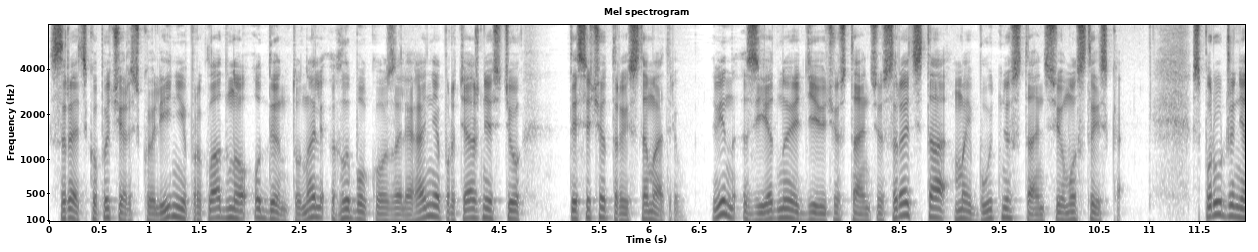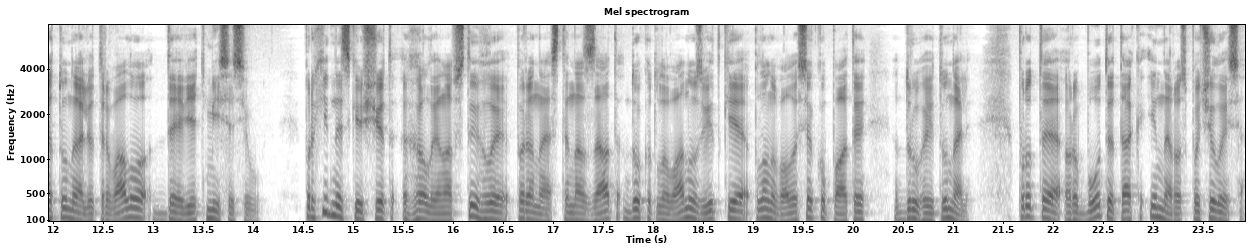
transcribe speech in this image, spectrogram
Сирецько-Печерської лінії прокладено один тунель глибокого залягання протяжністю 1300 метрів. Він з'єднує діючу станцію Сирець та майбутню станцію Мостиська. Спорудження тунелю тривало 9 місяців. Прохідницький щит Галина встигли перенести назад до котловану, звідки планувалося копати другий тунель. Проте роботи так і не розпочалися.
